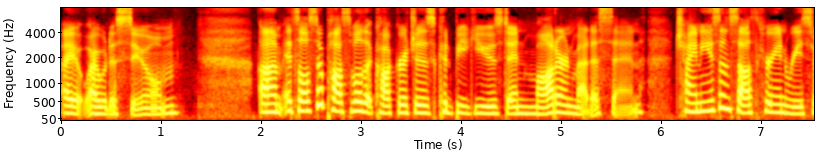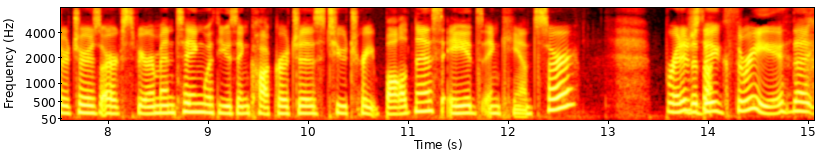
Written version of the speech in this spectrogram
I I would assume. Um, it's also possible that cockroaches could be used in modern medicine. Chinese and South Korean researchers are experimenting with using cockroaches to treat baldness, AIDS, and cancer. British the big three. that-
